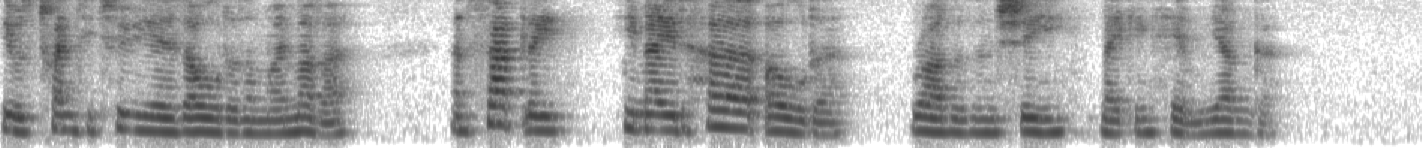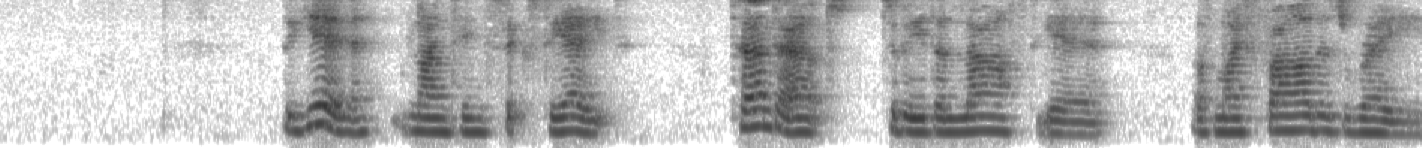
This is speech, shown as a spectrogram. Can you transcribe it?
He was 22 years older than my mother, and sadly he made her older rather than she making him younger. The year 1968 turned out to be the last year of my father's reign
